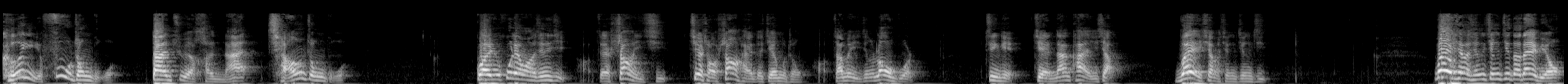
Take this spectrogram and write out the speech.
可以富中国，但却很难强中国。关于互联网经济啊，在上一期介绍上海的节目中啊，咱们已经唠过了。今天简单看一下外向型经济。外向型经济的代表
